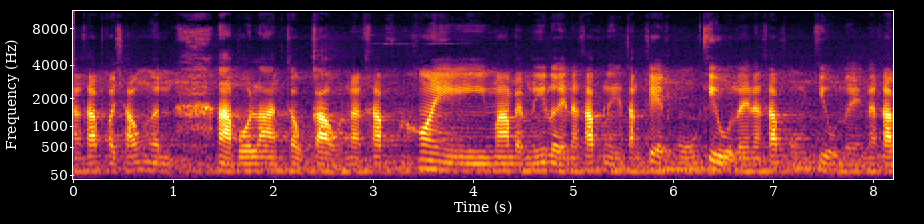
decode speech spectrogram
นะครับกระเช้าเงินอ่าโบราณเก่าๆนะครับ ห้อยมาแบบนี้เลยนะครับนี่สังเกตหูกิ่วเลยนะครับหูกิ่วเลยนะครับ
